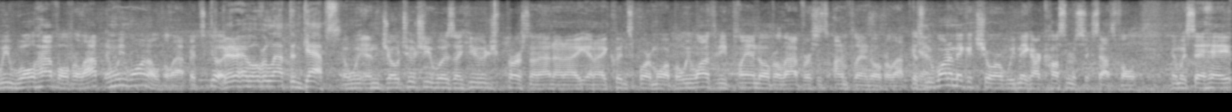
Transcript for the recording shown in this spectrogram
we will have overlap, and we want overlap, it's good. better have overlap than gaps. And, we, and Joe Tucci was a huge person of that, and I, and I couldn't support more, but we want it to be planned overlap versus unplanned overlap, because Yeah. we want to make it sure we make our customers successful, and we say, hey,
